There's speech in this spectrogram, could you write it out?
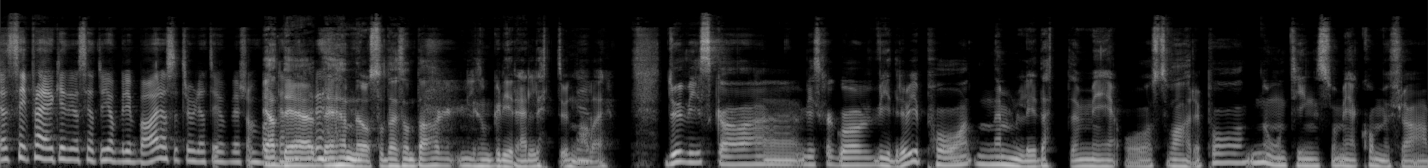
Jeg pleier ikke du å si at du jobber i bar, og så tror de at du jobber som Ja, det, det hender også. Det er sånn, da liksom glir jeg lett unna der. Du, vi skal, vi skal gå videre vi på nemlig dette med å svare på noen ting som er kommet fra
